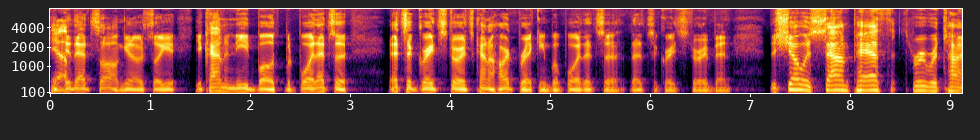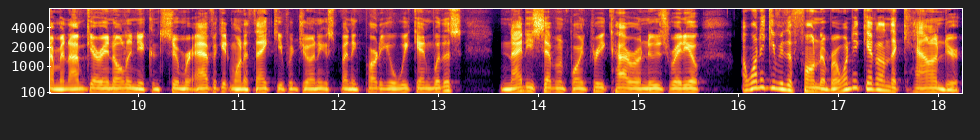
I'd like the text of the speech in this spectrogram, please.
Yeah. in that song. You know, so you you kind of need both. But boy, that's a that's a great story. It's kind of heartbreaking, but boy, that's a that's a great story, Ben. The show is Sound Path Through Retirement. I'm Gary Nolan, your consumer advocate. want to thank you for joining us, spending part of your weekend with us. 97.3 KIRO News Radio. I want to give you the phone number. I want to get on the calendar.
